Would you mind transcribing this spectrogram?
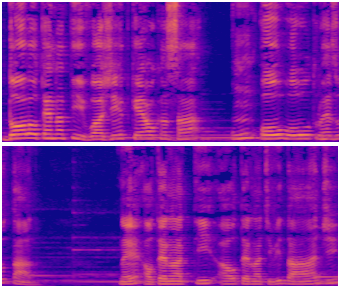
Dolo alternativo. O agente quer alcançar um ou outro resultado. Né? Alternati alternatividade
